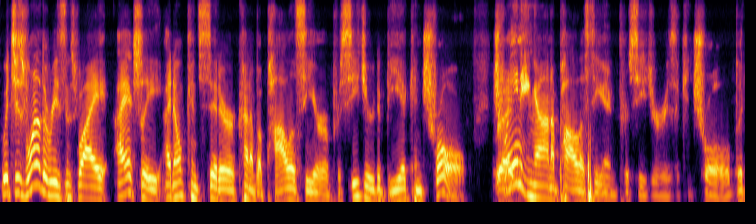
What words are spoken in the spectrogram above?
which is one of the reasons why I actually, I don't consider kind of a policy or a procedure to be a control Training right. on a policy and procedure is a control, but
